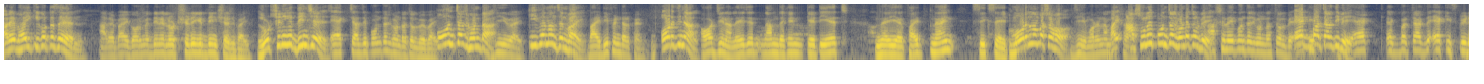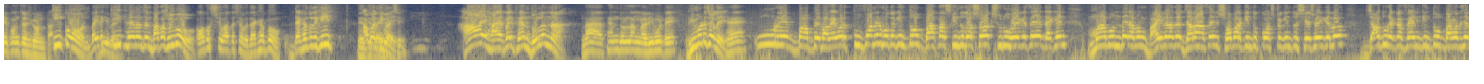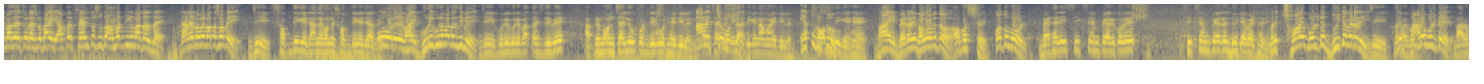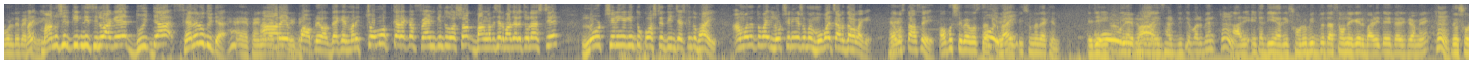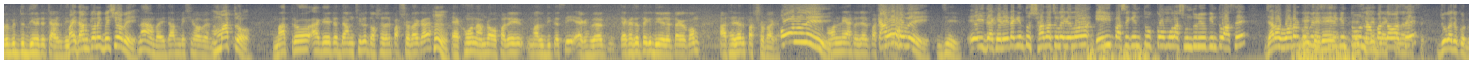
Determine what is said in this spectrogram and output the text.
আরে ভাই কি করতেছেন? আরে ভাই গরমের দিনে লোডশেডিং এর দিন শেষ ভাই। লোডশেডিং এর দিন শেষ? এক চার্জে পঞ্চাশ ঘণ্টা চলবে ভাই। পঞ্চাশ ঘণ্টা? জি ভাই। কি ফ্যান আনছেন ভাই? ভাই ডিফেন্ডার ফ্যান অরিজিনাল অরিজিনাল এই যে নাম দেখেন KTH five nine six eight model number সহ? জি মডেল নাম্বার ভাই আসলে পঞ্চাশ ঘণ্টা চলবে? আসলে পঞ্চাশ ঘণ্টা চলবে। একবার চার্জ দিবে? এক একবার চার্জে এক স্পিডে পঞ্চাশ ঘণ্টা। কি কোন? ভাই কি ফ্যান আনছেন? বাতাস হইব? অবশ্যই বাতাস হবে দেখাবো? দেখেন তো দেখি। আবার কি ভাই। হাই হাই ভাই ফ্যান ধরলেন না? না ফ্যান ধরলাম না রিমোটে রিমোটে চলে? হ্যাঁ। ওরে বাপ রে বাপ একবার তুফানের মতো কিন্তু বাতাস কিন্তু দর্শক শুরু হয়ে গেছে। দেখেন মা বোনদের এবং ভাই বোনদের যারা আছেন সবার কিন্তু কষ্ট কিন্তু শেষ হয়ে গেল। জাদুর একটা ফ্যান কিন্তু বাংলাদেশের বাজারে চলে আসলো। ভাই আপনার ফ্যান তো শুধু আমার দিকে বাতাস দেয়। ডানে ভাবে বাতাস হবে? জি সব দিকে ডানে বানে সব দিকে যাবে। ওরে ভাই ঘুরে ঘুরে বাতাস দিবে? জি ঘুরে ঘুরে বাতাস দিবে। আপনি মন চাইলে উপর দিকে উঠাই দিলেন। আরে চমৎকার। দিকে নামাই দিলেন। এত সব কিছু? দিকে হ্যাঁ। ভাই ব্যাটারি ভালো হবে তো? অবশ্যই। কত ভোল্ট? ব্যাটারি সিক্স এম্পিয়ার করে সিক্স এম্পিয়ারের দুইটা ব্যাটারি। মানে ছয় ভোল্টের দুইটা ব্যাটারি? জি, মানে বারো ভোল্টের। বারো ভোল্টের মানে ব্যাটারি। মানুষের কিডনি ছিল আগে দুইটা ফ্যানেরও দুইটা। হ্যাঁ, ফ্যানের আরে একদম দুইটা। বাপ রে বাপ দেখেন মানে চমৎকার একটা ফ্যান কিন্তু দর্শক বাংলাদেশের বাজারে চলে আসছে। লোড শেডিং এ কিন্তু কষ্টের দিন শেষ। কিন্তু ভাই আমাদের তো ভাই লোডশেডিং এর সময় মোবাইল চার্জ দেওয়া লাগে। ব্যবস্থা আছে? অবশ্যই ব্যবস্থা আছে। ভাই। পিছনে দেখেন এই যে এটা দিয়ে ভাই। মোবাইল চার্জ দিতে পারবেন। আর এটা দিয়ে আর সৌরবিদ্যুৎ আছে অনেকের বাড়িতে এই গ্রামে। তো সৌরবিদ্যুৎ দিয়ে এটা চার্জ দিতে ভাই দাম কি অনেক বেশি হবে? না ভাই দাম বেশি হবে না। মাত্র? মাত্র আগে এটার দাম ছিল দশ হাজার পাঁচশো টাকা। এখন আমরা অফারে মাল দিতেছি এক হাজার এক হাজার থেকে দুই হাজার টাকা কম আট হাজার পাঁচশো টাকা। অনলি অনলি আট হাজার পাঁচশো কালার হবে? জি। এই দেখেন এটা কিন্তু সাদা চলে গেল। এই পাশে কিন্তু কমলা সুন্দরীও কিন্তু আছে। যারা অর্ডার করবেন কিন্তু নাম্বার দেওয়া আছে। যোগাযোগ করবেন।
